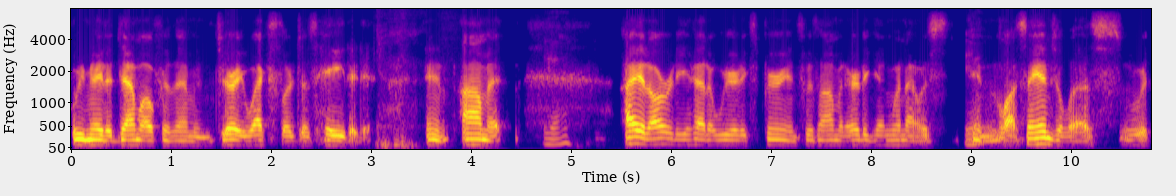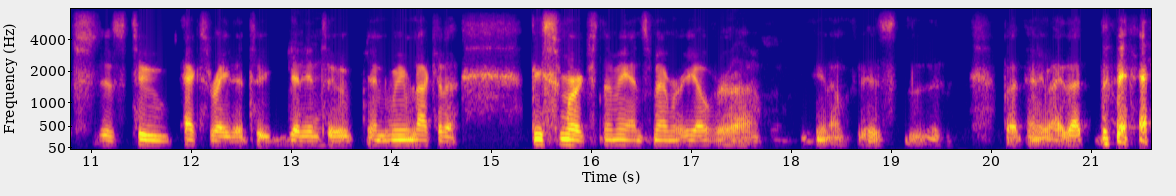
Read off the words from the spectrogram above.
we made a demo for them and jerry wexler just hated it and Ahmet Yeah. I had already had a weird experience with Ahmet Ertegun when I was Yeah. in Los Angeles, which is too X-rated to get Okay. into, and we are not going to besmirch the man's memory over, uh, you know, his. But anyway, that.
